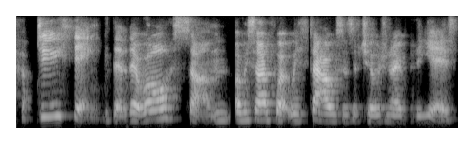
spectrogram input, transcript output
do you think that there are some? Obviously, I've worked with thousands of children over the years,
